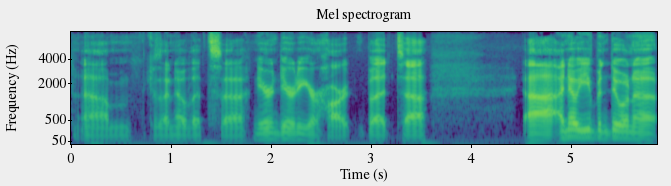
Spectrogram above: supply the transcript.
because um, I know that's uh, near and dear to your heart. But uh, I know you've been doing a,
